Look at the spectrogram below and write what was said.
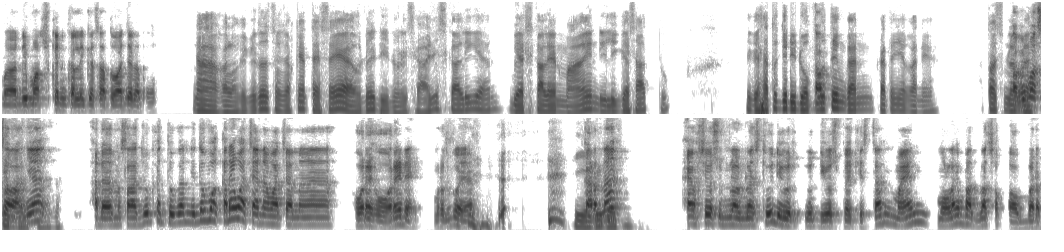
eh, dimasukin ke Liga 1 aja katanya. Nah, kalau kayak gitu cocoknya tesnya ya udah di Indonesia aja sekalian, biar sekalian main di Liga 1. Liga 1 jadi 20 Tap- tim kan katanya kan ya. Atau 19 Tapi tim masalahnya salah. Ada masalah juga tuh kan itu makanya wacana-wacana hore-hore deh menurut gue ya. Iya Karena juga sih. FC U19 itu di, di Uzbekistan main mulai 14 Oktober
